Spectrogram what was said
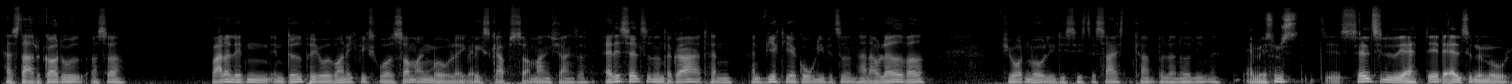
han startede godt ud, og så var der lidt en, en død periode, hvor han ikke fik scoret så mange mål, og ikke fik skabt så mange chancer. Er det selvtiden, der gør, at han, han virkelig er god lige for tiden? Han har jo lavet, hvad? 14 mål i de sidste 16 kampe eller noget lignende? Jamen, jeg synes, selvtillid, ja, det er det altid med mål.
